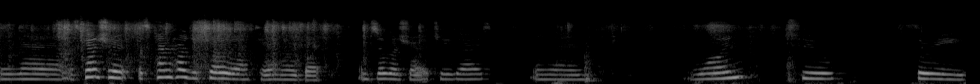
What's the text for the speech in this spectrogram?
And then it's kind of it's kind of hard to show it on camera, but I'm still gonna show it to you guys. And then one, two, three,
